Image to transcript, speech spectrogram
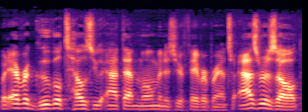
Whatever Google tells you at that moment is your favorite brand. So as a result,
